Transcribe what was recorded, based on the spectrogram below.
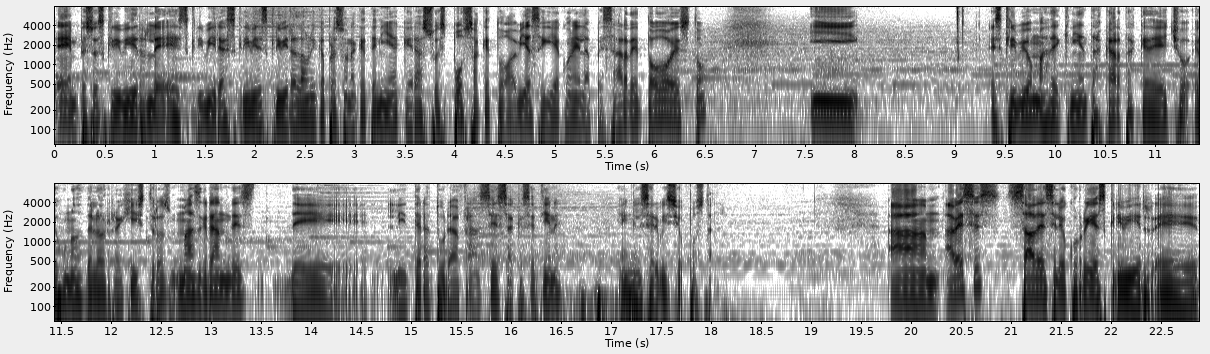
Eh, empezó a escribirle, escribir, a escribir, escribir a la única persona que tenía, que era su esposa, que todavía seguía con él a pesar de todo esto. Y escribió más de 500 cartas, que de hecho es uno de los registros más grandes de literatura francesa que se tiene en el servicio postal. a veces Sade se le ocurría escribir eh,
